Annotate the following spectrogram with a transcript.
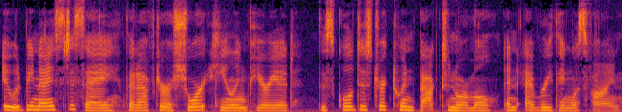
It would be nice to say that after a short healing period, the school district went back to normal and everything was fine.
